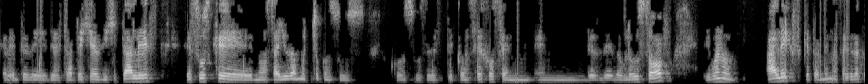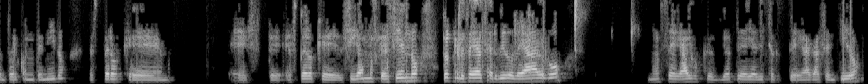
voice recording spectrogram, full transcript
gerente de, estrategias digitales, Jesús que nos ayuda mucho con sus, con sus este, consejos en, en, desde WSoft, y bueno, Alex que también nos ayuda con todo el contenido, espero que este, espero que sigamos creciendo, espero que les haya servido de algo, no sé, algo que yo te haya dicho que te haga sentido.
